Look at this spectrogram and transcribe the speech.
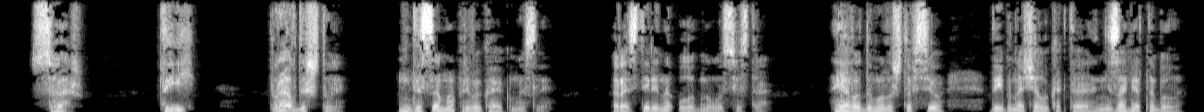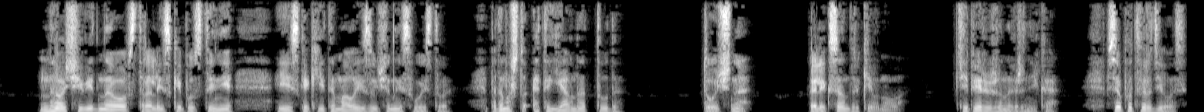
— Саш, ты? Правда, что ли? — Да сама привыкаю к мысли. Растерянно улыбнулась сестра. Я вот думала, что все, да и поначалу как-то незаметно было. Но, очевидно, у австралийской пустыни есть какие-то малоизученные свойства, потому что это явно оттуда. — Точно? — Александра кивнула. — Теперь уже наверняка. Все подтвердилось.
